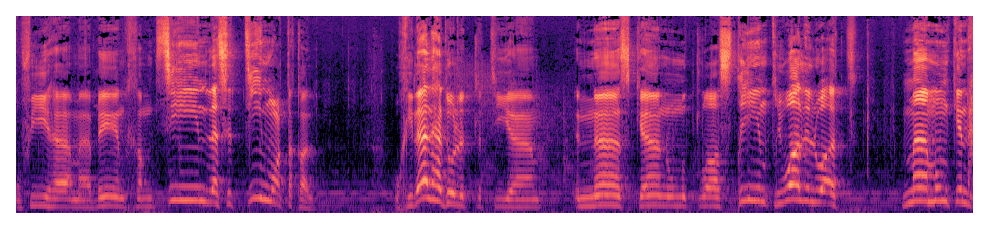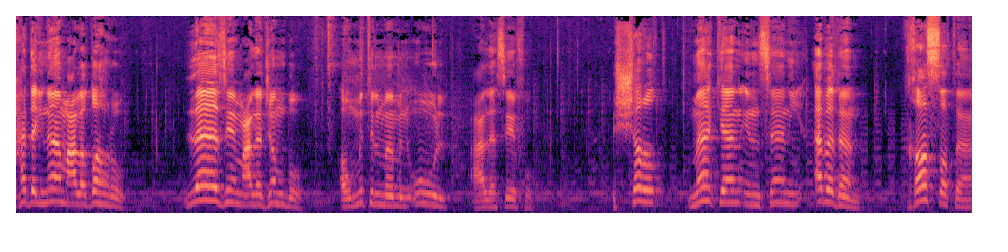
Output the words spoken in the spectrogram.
وفيها ما بين 50 ل 60 معتقل. وخلال هدول الثلاث أيام الناس كانوا متلاصقين طوال الوقت. ما ممكن حدا ينام على ظهره. لازم على جنبه. أو مثل ما منقول على سيفه. الشرط ما كان إنساني ابدا خاصة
